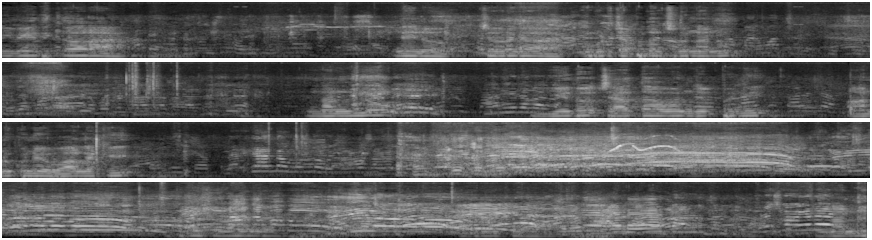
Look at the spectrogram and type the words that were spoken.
ఈ వేదిక ద్వారా నేను చివరగా ఇప్పుడు చెప్పదలుచుకున్నాను. నన్ను ఏదో చేద్దామని చెప్పని అనుకునే వాళ్ళకి నన్ను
